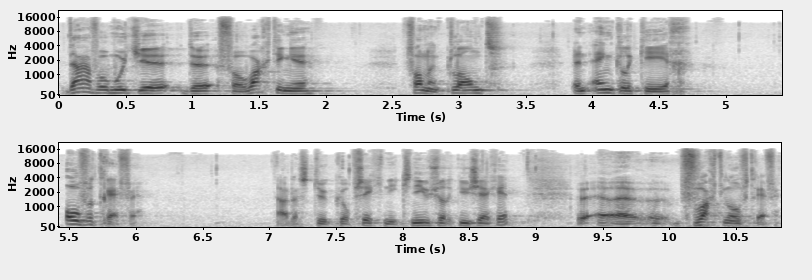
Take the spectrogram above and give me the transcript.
Daarvoor moet je de verwachtingen van een klant een enkele keer overtreffen. Nou, dat is natuurlijk op zich niks nieuws wat ik nu zeg. hè. Eh, eh, verwachting overtreffen.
